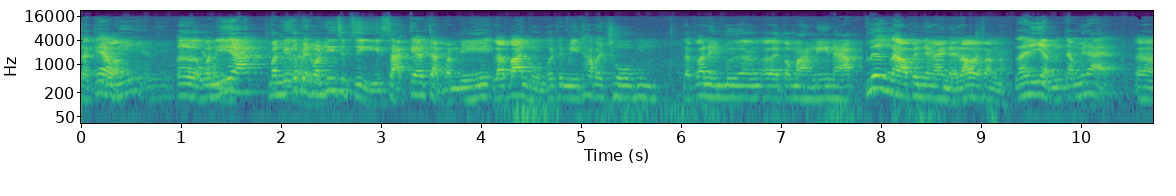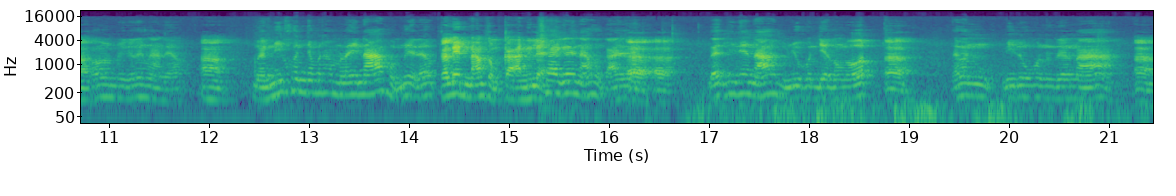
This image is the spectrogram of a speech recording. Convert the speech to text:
สระแก้วอัอะนนี้อันนี้เออวันนี้อะวันนี้ก็เป็นวันที่ 14สระแก้วจัดวันนี้ แล้วบ้านผมก็จะมีท่าประชุม แล้วก็ในเมืองอะไรประมาณนี้นะครับ เรื่องราวเป็นยังไงไหนเล่าให้ฟังหน่อยรายละเอียดมันจำไม่ได้อะเออเพราะมันเป็นเรื่องนานแล้ว อ่าเหมือนมีคนจะมาทำอะไรนะผมเนี่ยแล้ว ก็เล่นน้ำสงกรารนี่แหละ ใช่ก็เล่นน้ำสงกรารเออเออ และที่เนี่ยนะผมอยู่คนเดียวตรงรถ เออแล้วมันมีลุงคนหนึงเดินมา เออ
